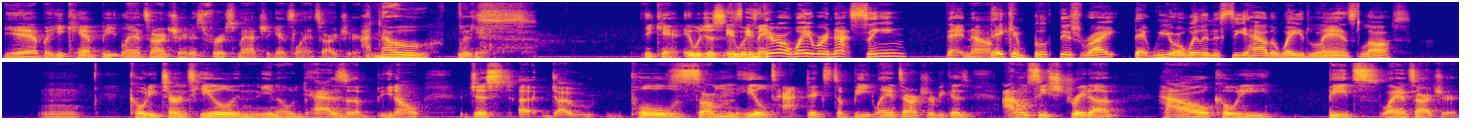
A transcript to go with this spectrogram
Yeah, but he can't beat Lance Archer in his first match against Lance Archer. I know, but can't. He can't. It would just. Is, it would is make. there a way we're not seeing that No. they can book this right? That we are willing to see how the way Lance lost? Cody turns heel and you know has a you know just uh, uh, pulls some heel tactics to beat Lance Archer because I don't see straight up how Cody beats Lance Archer.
